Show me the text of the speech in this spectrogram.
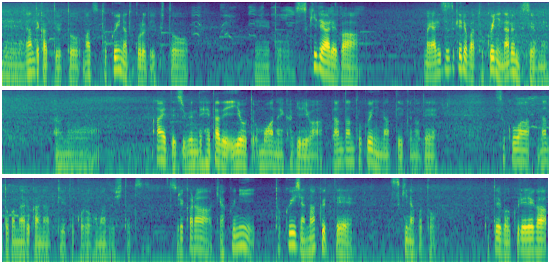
えー、なんでかっていうとまず得意なところでいくと,、えーと、好きであれば、まあ、やり続ければ得意になるんですよね。あのー、あえて自分で下手でいようと思わない限りはだんだん得意になっていくのでそこはなんとかなるかなっていうところがまず一つ。それから逆に得意じゃなくて好きなこと。例えばウクレレが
